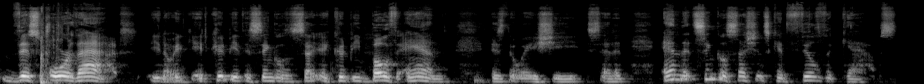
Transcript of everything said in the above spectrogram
this or that. You know, it, it could be the single, se- it could be both and, is the way she said it. And that single sessions can fill the gaps.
